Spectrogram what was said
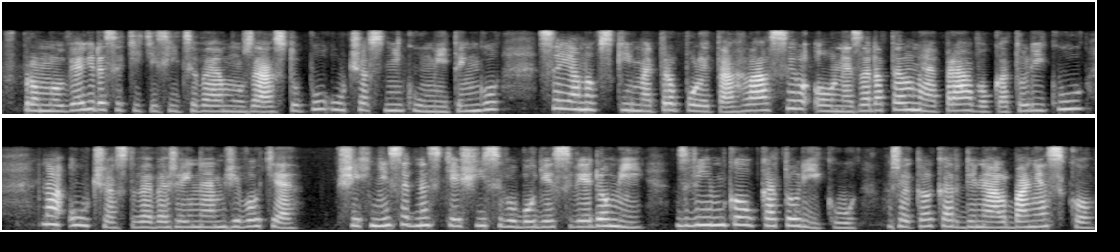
V promluvě k desetitisícovému zástupu účastníků mítingu se janovský metropolita hlásil o nezadatelné právo katolíků na účast ve veřejném životě. Všichni se dnes těší svobodě svědomí, s výjimkou katolíků, řekl kardinál Baňasko.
